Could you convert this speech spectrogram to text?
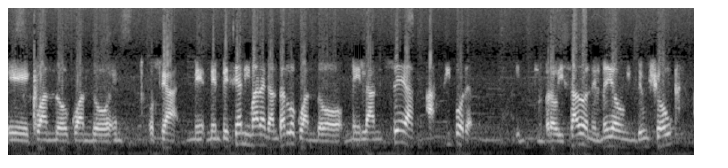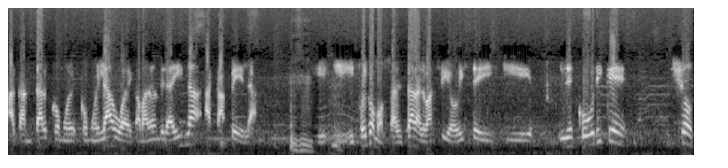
eh, cuando, cuando, em- o sea, me, me empecé a animar a cantarlo cuando me lancé a- así por im- improvisado en el medio de un show a cantar como, como el agua de Camarón de la Isla a capela. Y, y- y fue como saltar al vacío, ¿viste? Y, y- y descubrí que yo,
